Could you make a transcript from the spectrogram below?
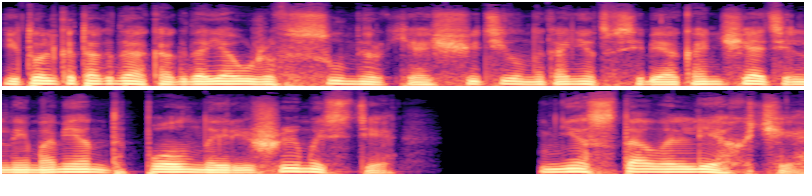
И только тогда, когда я уже в сумерке ощутил, наконец, в себе окончательный момент полной решимости, мне стало легче.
